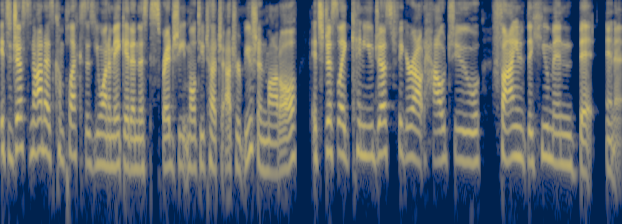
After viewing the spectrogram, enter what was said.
It's just not as complex as you want to make it in this spreadsheet multi touch attribution model. It's just like, can you just figure out how to find the human bit in it?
